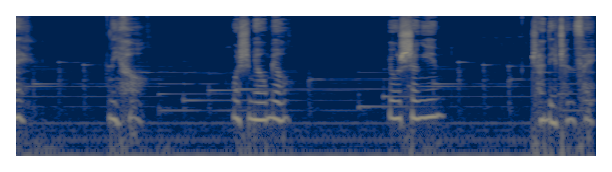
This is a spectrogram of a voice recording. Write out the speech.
嗨，你好，我是淼淼，用声音传递纯粹。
